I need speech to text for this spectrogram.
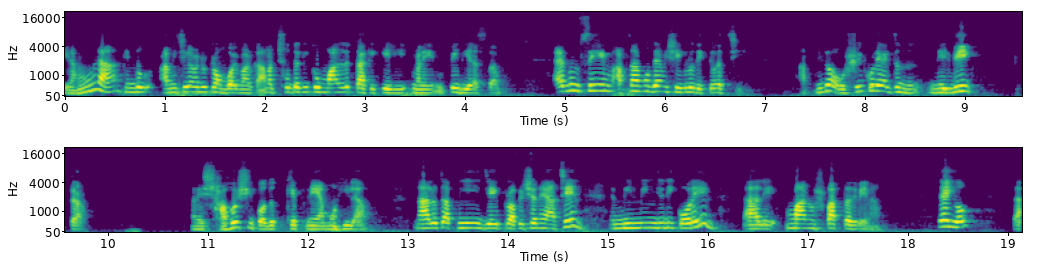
এরকম না, কিন্তু আমি ছিলাম একটু টম্বয় মার্কা। আমার ছোটাকে কেউ মারলে তাকে কেলিয়ে মানে পেরিয়ে আসতাম। একদম সেম আপনার মধ্যে আমি সেগুলো দেখতে পাচ্ছি। আপনি তো অবশ্যই করে একজন নির্ভীক একটা মানে সাহসী পদক্ষেপ নেয়া মহিলা। নাহলে তো আপনি যেই প্রফেশনে আছেন, মিনমিন যদি করেন, তাহলে মানুষ পাত্তা দেবে না। যাই হোক, তা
